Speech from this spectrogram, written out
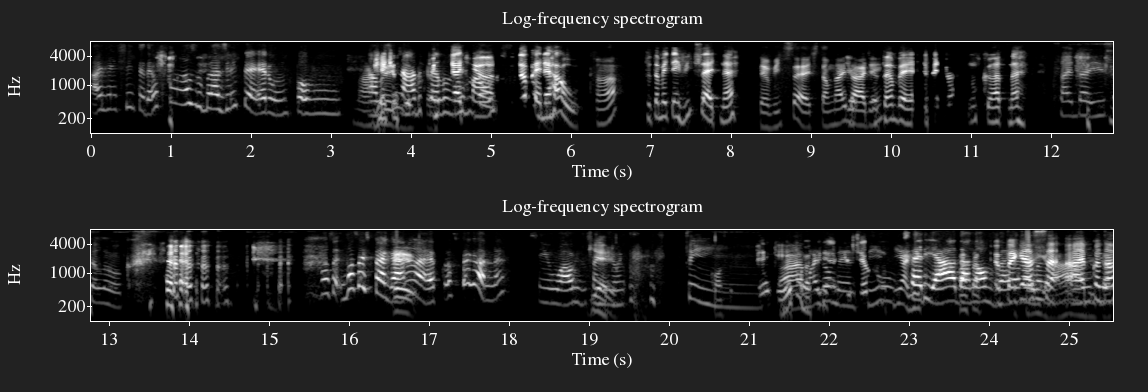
a gente entendeu fãs do Brasil inteiro. Um povo ah, alucinado pelos irmãos. Anos. Tu também, né, Raul? Hã? Tu também tem 27, né? Tenho 27, estamos na idade, eu, hein? Eu também, no canto, né? Sai daí, seu louco. Você, vocês pegaram Ei. na época, vocês pegaram, né? Sim, o auge do Sandy Júnior. Sim. ah, mais ou menos. Sim, sim, Seriada, a novela. Eu peguei a, a época da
